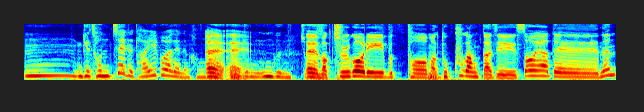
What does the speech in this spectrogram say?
음, 이게 전체를 다 읽어야 되는 강박이 네, 네. 좀 은근 있죠. 네, 막 줄거리부터 막 음. 독후감까지 써야 되는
